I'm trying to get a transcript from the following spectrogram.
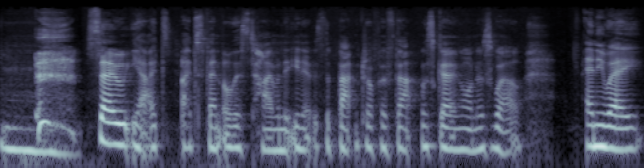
Mm. So yeah, I'd, I'd spent all this time, and you know, it was the backdrop of that was going on as well. Anyway,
